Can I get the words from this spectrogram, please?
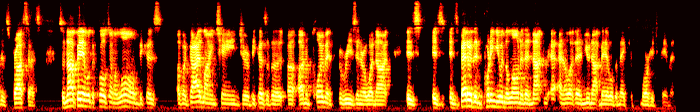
this process. So not being able to close on a loan because of a guideline change or because of a, a unemployment reason or whatnot is is is better than putting you in the loan and then not and then you not being able to make your mortgage payment.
